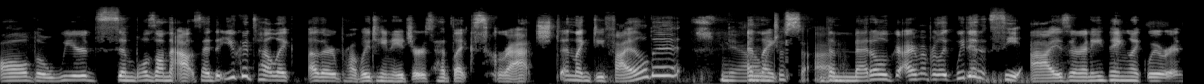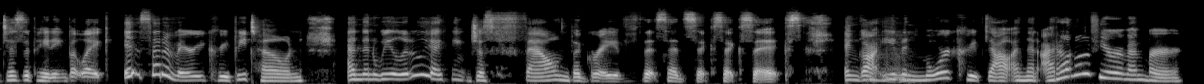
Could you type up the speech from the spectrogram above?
all the weird symbols on the outside that you could tell like other probably teenagers had like scratched and like defiled it. Yeah, and like just sad. the metal i remember like we didn't see eyes or anything like we were anticipating but like it set a very creepy tone and then we literally i think just found the grave that said 666 and got Mhm. even more creeped out and then i don't know if you remember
